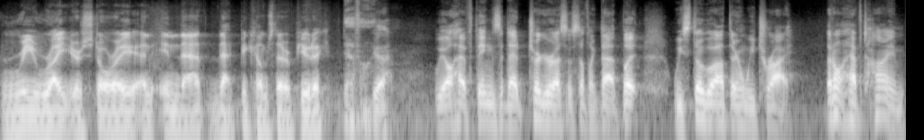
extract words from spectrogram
rewrite your story, and in that, that becomes therapeutic. Definitely. Yeah. We all have things that, that trigger us and stuff like that, but we still go out there and we try. I don't have time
